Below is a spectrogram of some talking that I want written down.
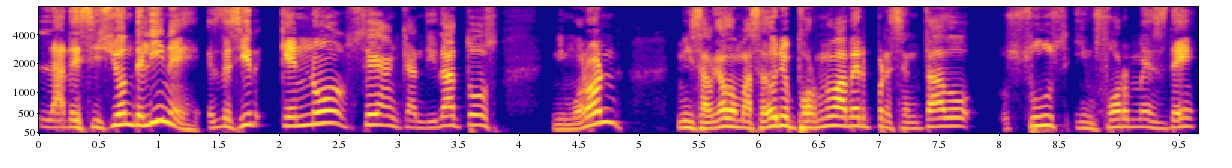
la decisión del INE, es decir, que no sean candidatos ni Morón ni Salgado Macedonio por no haber presentado sus informes de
